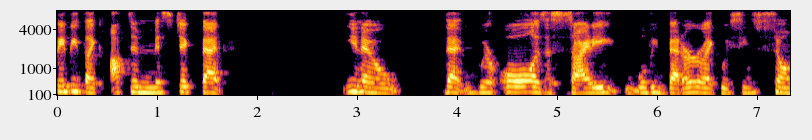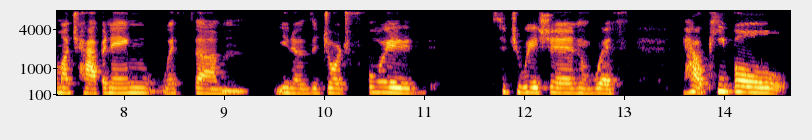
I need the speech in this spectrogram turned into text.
maybe like optimistic that you know that we're all as a society will be better. Like we've seen so much happening with um you know the george floyd situation with how people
